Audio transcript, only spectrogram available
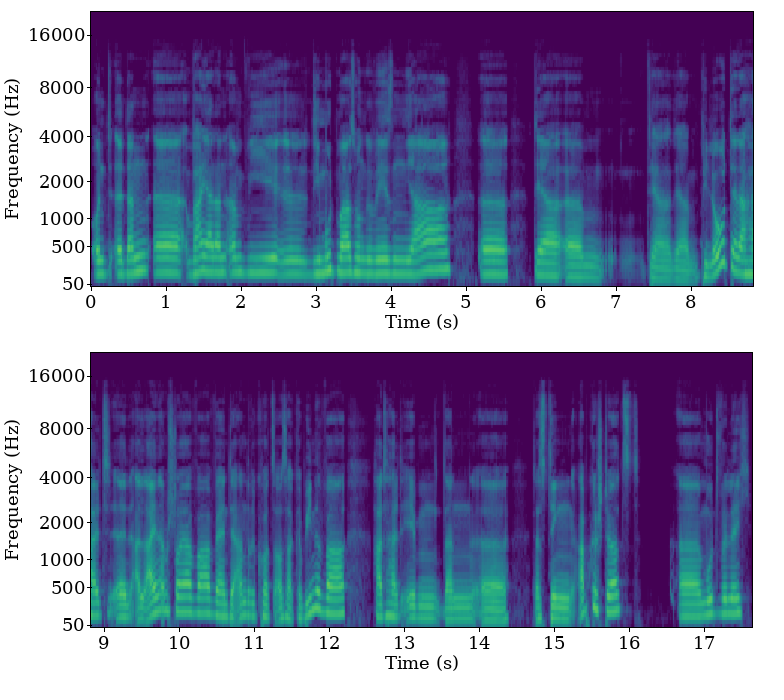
und äh, dann äh, war ja dann irgendwie äh, die Mutmaßung gewesen, ja, äh, der, ähm, der, der Pilot, der da halt äh, allein am Steuer war, während der andere kurz außer Kabine war, hat halt eben dann äh, das Ding abgestürzt, äh, mutwillig.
